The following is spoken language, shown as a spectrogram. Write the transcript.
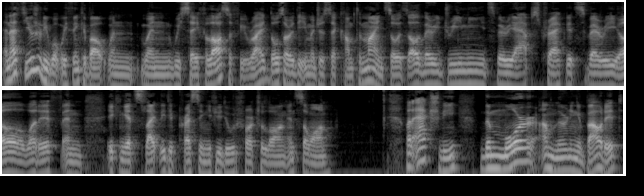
And that's usually what we think about when when we say philosophy right? Those are the images that come to mind. So it's all very dreamy it's very abstract it's very oh what if? And it can get slightly depressing if you do it for too long and so on. But actually the more i'm learning about it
